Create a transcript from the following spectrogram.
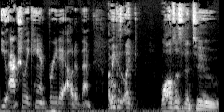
you actually can breed it out of them. I mean, because like, well, I was listening to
